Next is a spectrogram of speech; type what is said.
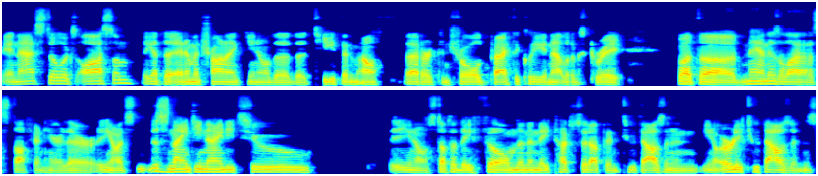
and that still looks awesome. They got the animatronic, you know, the the teeth and mouth that are controlled practically, and that looks great. But uh, man, there's a lot of stuff in here. There, you know, it's this is 1992, you know, stuff that they filmed, and then they touched it up in 2000 and you know early 2000s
